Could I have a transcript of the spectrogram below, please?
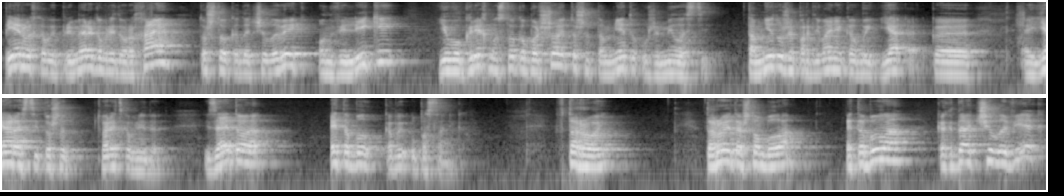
первых как бы, примеров говорит Урахаем, то, что когда человек, он великий, его грех настолько большой, то, что там нет уже милости. Там нет уже продлевания как бы, я, э, ярости, то, что Творец как бы не дает. Из-за этого это был как бы у посланников. Второй. Второй это что было? Это было, когда человек,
